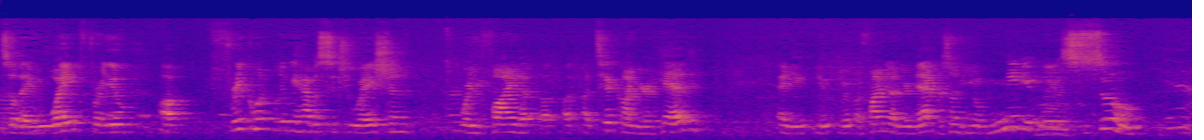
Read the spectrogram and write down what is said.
So they wait for you. Uh, frequently we have a situation where you find a, a, a tick on your head, and you, you, you find it on your neck or something, you immediately assume Yeah.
